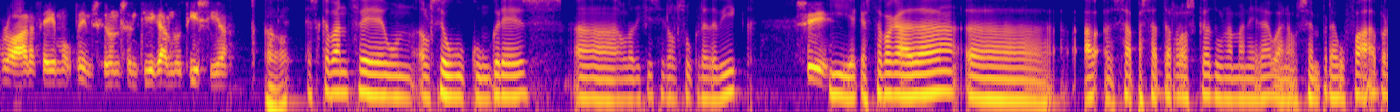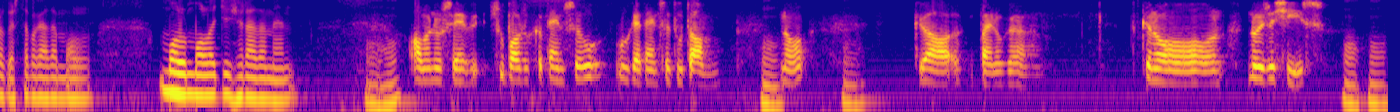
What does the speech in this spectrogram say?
però ara feia molt temps que no en sentia cap notícia. Ah, És que van fer un, el seu congrés eh, a l'edifici del Sucre de Vic Sí, i aquesta vegada eh, ha- s'ha passat de rosca d'una manera, bueno, sempre ho fa, però aquesta vegada molt, molt, molt exageradament. uh -huh. home, no sé, suposo que pensa el que pensa tothom, uh no? -huh. Que, bueno, que, que no, no és així. Uh -huh.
